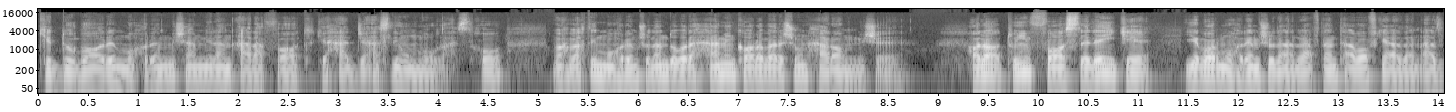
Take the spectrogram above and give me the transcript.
که دوباره محرم میشن میرن عرفات که حج اصلی اون موقع است. خب؟ وقتی محرم شدن دوباره همین کارا برشون حرام میشه. حالا تو این فاصله ای که یه بار محرم شدن رفتن تواف کردن از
